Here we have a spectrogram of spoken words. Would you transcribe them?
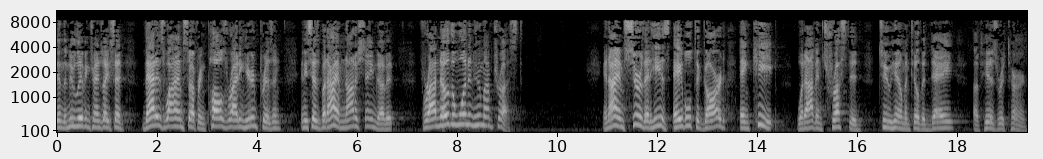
in the New Living Translation said, that is why I'm suffering. Paul's writing here in prison and he says, but I am not ashamed of it for I know the one in whom I trust and I am sure that he is able to guard and keep what I've entrusted to him until the day of his return.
